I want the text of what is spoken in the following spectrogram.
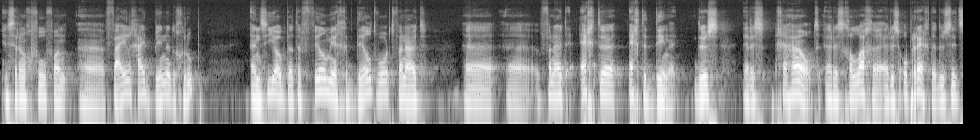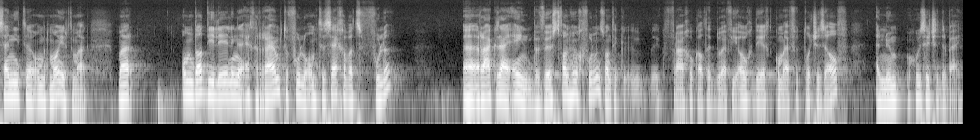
is er een gevoel van eh, veiligheid binnen de groep. En zie je ook dat er veel meer gedeeld wordt vanuit, vanuit echte, echte dingen. Dus er is gehuild, er is gelachen, er is oprecht. Dus dit zijn niet om het mooier te maken. Maar omdat die leerlingen echt ruimte voelen om te zeggen wat ze voelen, uh, raken zij één bewust van hun gevoelens. Want ik, ik vraag ook altijd: doe even je ogen dicht, kom even tot jezelf. En nu, hoe zit je erbij?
